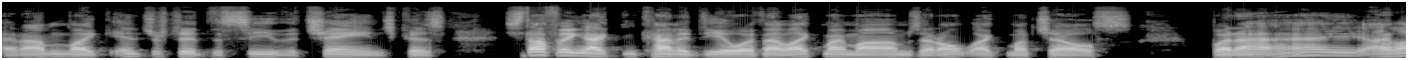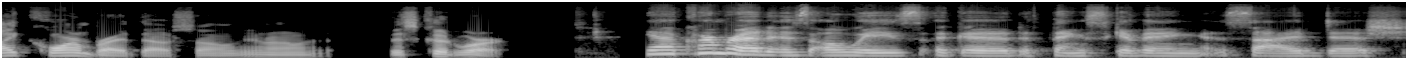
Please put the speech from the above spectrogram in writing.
And I'm like interested to see the change because stuffing I can kind of deal with. I like my mom's. I don't like much else, but I I like cornbread though. So you know this could work. Yeah, cornbread is always a good Thanksgiving side dish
